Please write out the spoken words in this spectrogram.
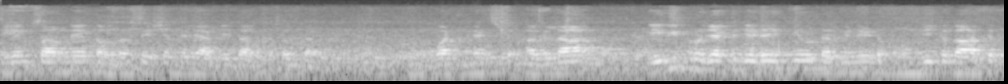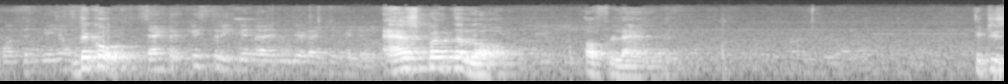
ਸੀਐਮ ਸਾਹਿਬ ਨੇ ਕੰਪਨਸੇਸ਼ਨ ਤੇ ਲਿਆ ਕੇ ਗੱਲ ਖਤਮ ਕਰ ਦਿੱਤੀ। ਵਾਟ ਨੈਕਸਟ ਅਗਲਾ ਇਹ ਵੀ ਪ੍ਰੋਜੈਕਟ ਜਿਹੜੇ ਕਿ ਉਹ ਟਰਮੀਨੇਟ ਹੋਣ ਦੀ ਕਗਾਰ ਤੇ ਪਹੁੰਚਣਗੇ ਜਾਂ ਦੇਖੋ ਸੈਂਟਰ ਕਿਸ ਤਰੀਕੇ ਨਾਲ ਇਹਨੂੰ ਜਿਹੜਾ ਕਿ ਲੈ as per the law of land, it is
